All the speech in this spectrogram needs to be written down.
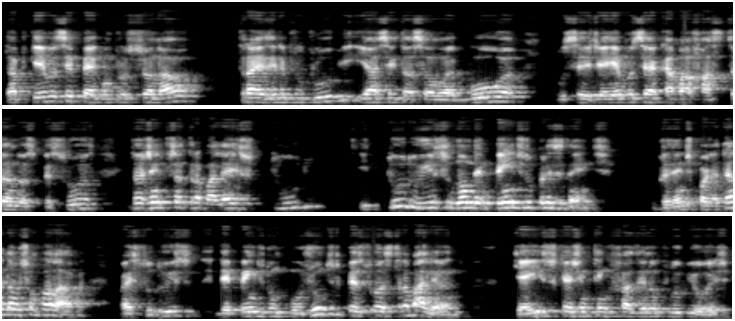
Tá? Porque aí você pega um profissional traz ele para o clube e a aceitação não é boa, ou seja, aí você acaba afastando as pessoas. Então a gente precisa trabalhar isso tudo, e tudo isso não depende do presidente. O presidente pode até dar a última palavra, mas tudo isso depende de um conjunto de pessoas trabalhando, que é isso que a gente tem que fazer no clube hoje.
